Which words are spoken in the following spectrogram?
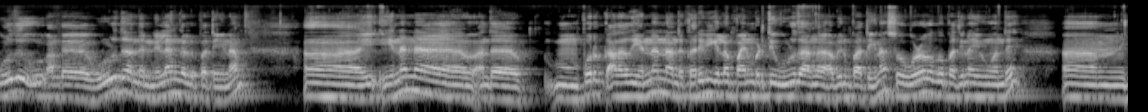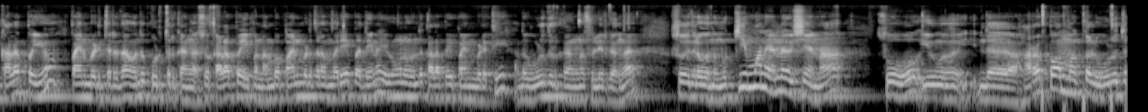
உழுது உ- அந்த உழுது அந்த நிலங்கள் பார்த்தீங்கன்னா என்னென்ன அந்த பொருட்கள் அதாவது என்னென்ன அந்த கருவிகள்லாம் பயன்படுத்தி உழுதாங்க அப்படின்னு பார்த்தீங்கன்னா ஸோ உழவுக்கு பார்த்திங்கன்னா இவங்க வந்து கலப்பையும் பயன்படுத்துகிறதா வந்து கொடுத்துருக்காங்க. ஸோ கலப்பை இப்போ நம்ம பயன்படுத்துகிற மாதிரியே பார்த்தீங்கன்னா இவங்களும் வந்து கலப்பை பயன்படுத்தி அந்த உழுதுருக்காங்கன்னு சொல்லியிருக்காங்க. ஸோ இதில் வந்து முக்கியமான என்ன விஷயம்னா ஸோ இவங்க இந்த ஹரப்பா மக்கள் உழுத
